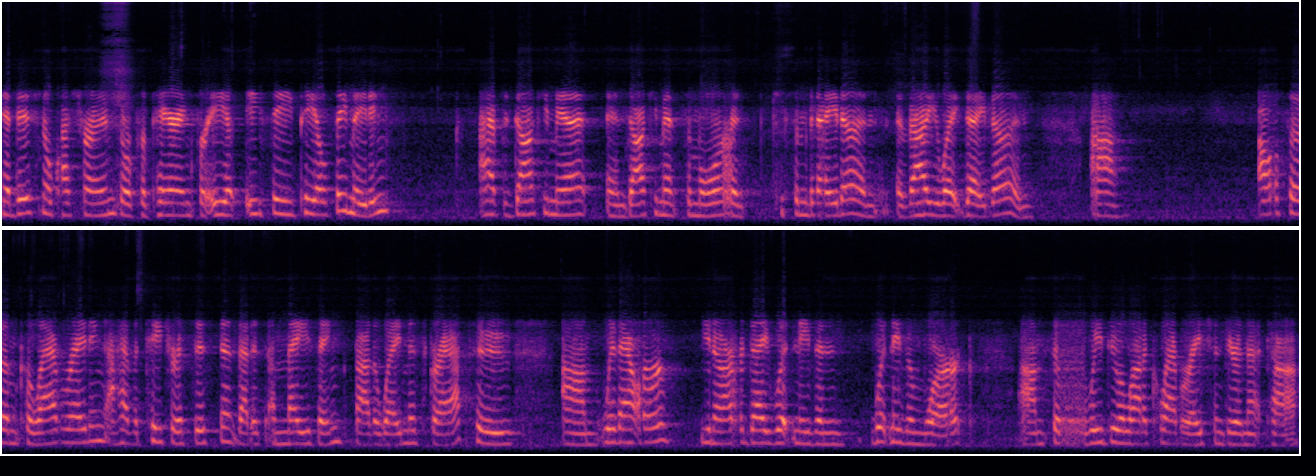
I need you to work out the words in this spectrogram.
additional classrooms, or preparing for EC PLC meetings. I have to document and document some more and keep some data and evaluate data. And uh, also, I'm collaborating. I have a teacher assistant that is amazing, by the way, Miss Graff, who um, without her, you know, our day wouldn't even wouldn't even work. Um, so we do a lot of collaboration during that time.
